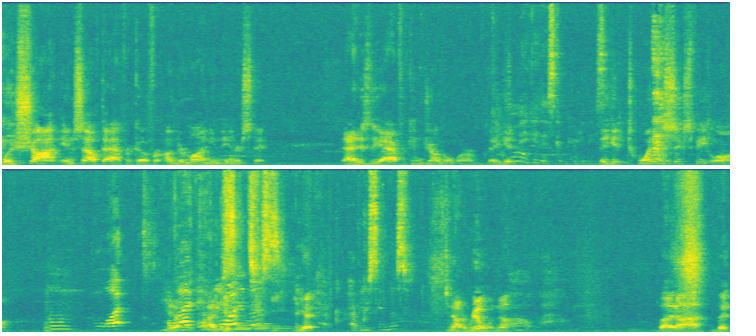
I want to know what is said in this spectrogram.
was shot in South Africa for undermining the interstate. That is the African jungle worm. They get How big it is compared to these? they get 26 feet long. Mm, what? Yep. Have I you, have you seen this? Yep. Have you seen this? Not a real one, no. Oh, wow. But uh, but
